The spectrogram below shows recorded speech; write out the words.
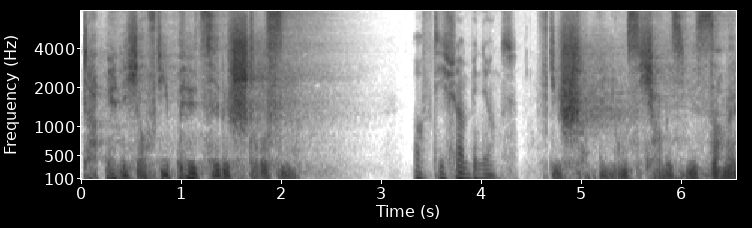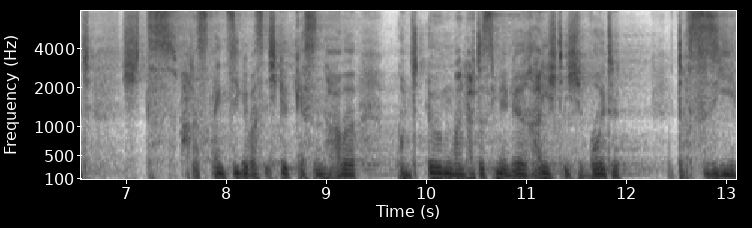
da bin ich auf die Pilze gestoßen. Auf die Champignons. Auf die Champignons, ich habe sie gesammelt. Ich, das war das Einzige, was ich gegessen habe. Und irgendwann hat es mir gereicht. Ich wollte, dass sie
